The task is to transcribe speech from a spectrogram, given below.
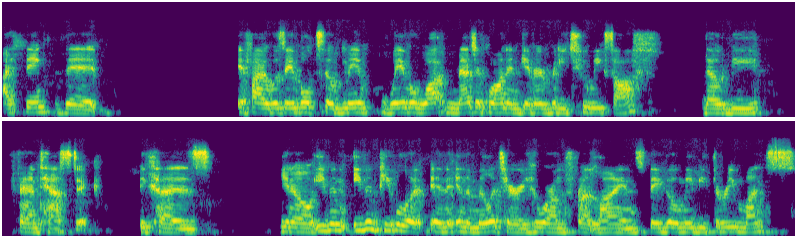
I think that if I was able to wave a magic wand and give everybody two weeks off, that would be fantastic because you know even even people in, in the military who are on the front lines they go maybe three months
